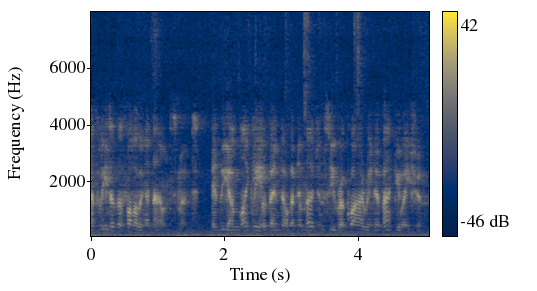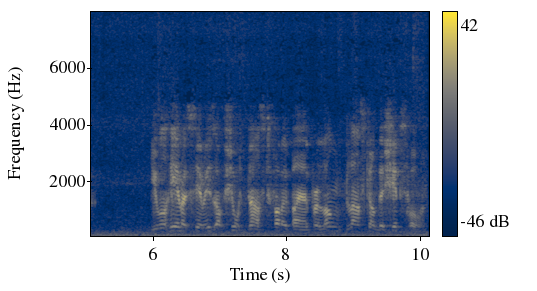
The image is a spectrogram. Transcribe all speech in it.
carefully to the following announcement. In the unlikely event of an emergency requiring evacuation, you will hear a series of short blasts followed by a prolonged blast on the ship's horn.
